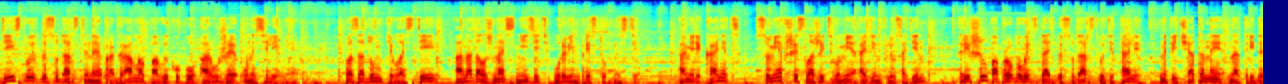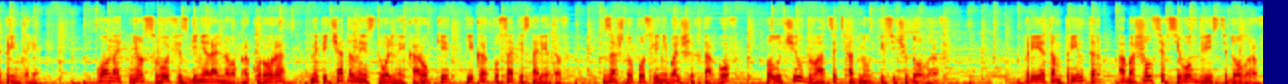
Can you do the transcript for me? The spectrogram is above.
действует государственная программа по выкупу оружия у населения. По задумке властей, она должна снизить уровень преступности. Американец, сумевший сложить в уме 1 плюс 1, решил попробовать сдать государству детали, напечатанные на 3D принтере. Он отнес в офис генерального прокурора напечатанные ствольные коробки и корпуса пистолетов, за что после небольших торгов получил 21 тысячу долларов. При этом принтер обошелся всего в 200 долларов,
